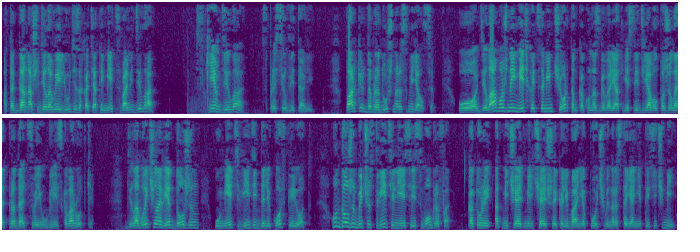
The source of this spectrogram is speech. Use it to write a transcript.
а тогда наши деловые люди захотят иметь с вами дела. «С кем дела?» — спросил Виталий. Паркер добродушно рассмеялся. «О, дела можно иметь хоть самим чертом, как у нас говорят, если дьявол пожелает продать свои угли и сковородки. Деловой человек должен уметь видеть далеко вперед, он должен быть чувствительнее сейсмографа, который отмечает мельчайшие колебания почвы на расстоянии тысяч миль.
